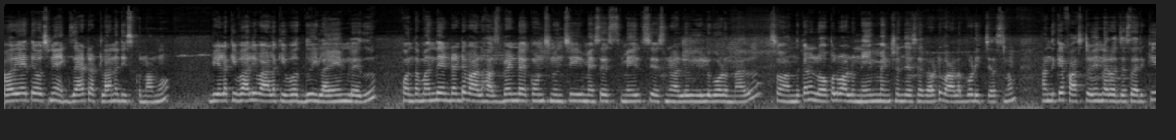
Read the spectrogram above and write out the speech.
ఎవరైతే వచ్చినాయో ఎగ్జాక్ట్ అట్లానే తీసుకున్నాము. వీళ్ళకి ఇవ్వాలి వాళ్ళకి ఇవ్వద్దు ఇలా ఏం లేదు. కొంతమంది ఏంటంటే వాళ్ళ హస్బెండ్ అకౌంట్స్ నుంచి మెసేజ్ మెయిల్స్ చేసిన వాళ్ళు వీళ్ళు కూడా ఉన్నారు. సో అందుకని లోపల వాళ్ళు నేమ్ మెన్షన్ చేశారు కాబట్టి వాళ్ళకి కూడా ఇచ్చేస్తున్నాం. అందుకే ఫస్ట్ విన్నర్ వచ్చేసరికి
